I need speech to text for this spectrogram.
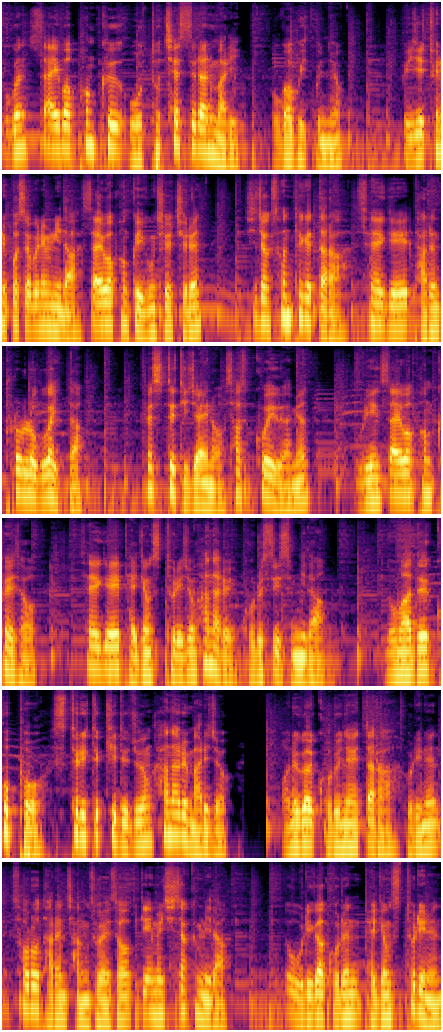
혹은 사이버펑크 오토 체스라는 말이 오가고 있군요. VG247입니다. 사이버펑크 2077은 시작 선택에 따라 3개의 다른 프롤로그가 있다. 퀘스트 디자이너 사스코에 의하면 우린 사이버펑크에서 3개의 배경 스토리 중 하나를 고를 수 있습니다. 노마드, 코포, 스트리트 키드 중 하나를 말이죠. 어느 걸 고르냐에 따라 우리는 서로 다른 장소에서 게임을 시작합니다. 또 우리가 고른 배경 스토리는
